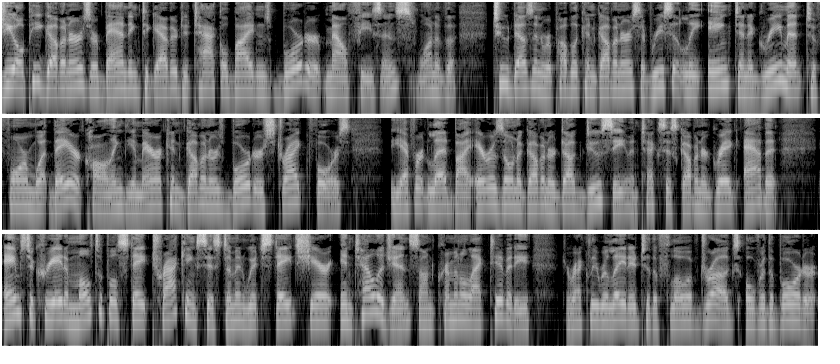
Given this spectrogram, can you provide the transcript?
GOP governors are banding together to tackle Biden's border malfeasance. One of the two dozen Republican governors have recently inked an agreement to form what they are calling the American Governors Border Strike Force. The effort led by Arizona Governor Doug Ducey and Texas Governor Greg Abbott aims to create a multiple state tracking system in which states share intelligence on criminal activity directly related to the flow of drugs over the border.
